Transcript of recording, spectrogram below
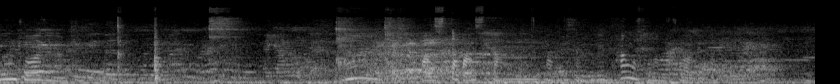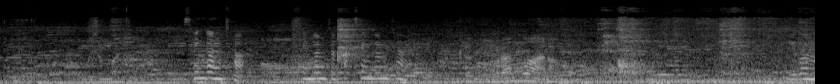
너무 좋아지네. 아, 맛있다, 맛있다. 맛있어. 이게 한국 사람 좋아하겠다. 무슨 맛이야? 생강차. 어, 생강차, 딱 생강차. 그 노란 거 하나. 이거는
